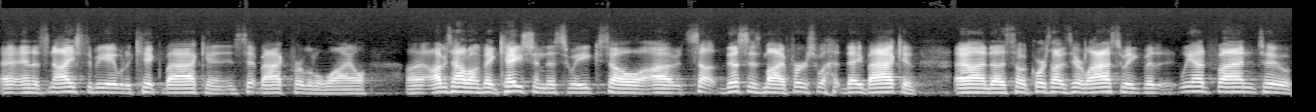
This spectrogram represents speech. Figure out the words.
And, and it's nice to be able to kick back and, and sit back for a little while. Uh, I was out on vacation this week, so, uh, so this is my first day back, and, and uh, so of course I was here last week, but we had fun too.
